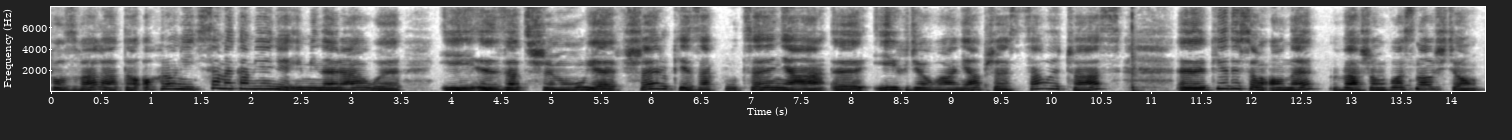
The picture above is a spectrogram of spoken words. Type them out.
pozwala to ochronić same kamienie i minerały i y, zatrzymuje wszelkie zakłócenia y, ich działania przez cały czas, kiedy są one waszą własnością.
